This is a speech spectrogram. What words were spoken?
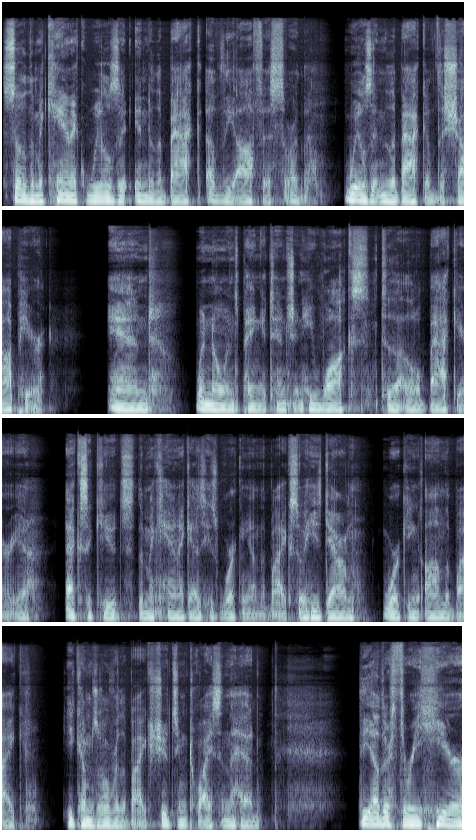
So the mechanic wheels it into the back of the office or the wheels it into the back of the shop here. And when no one's paying attention, he walks to that little back area, executes the mechanic as he's working on the bike. So he's down working on the bike. He comes over the bike, shoots him twice in the head. The other three hear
